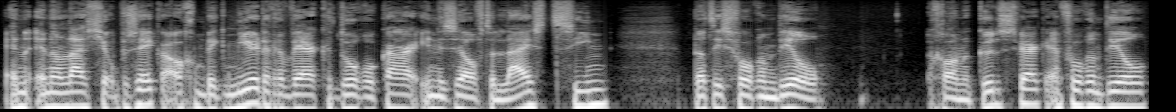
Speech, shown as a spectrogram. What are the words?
En, en dan laat je op een zeker ogenblik meerdere werken door elkaar in dezelfde lijst zien. Dat is voor een deel gewoon een kunstwerk en voor een deel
